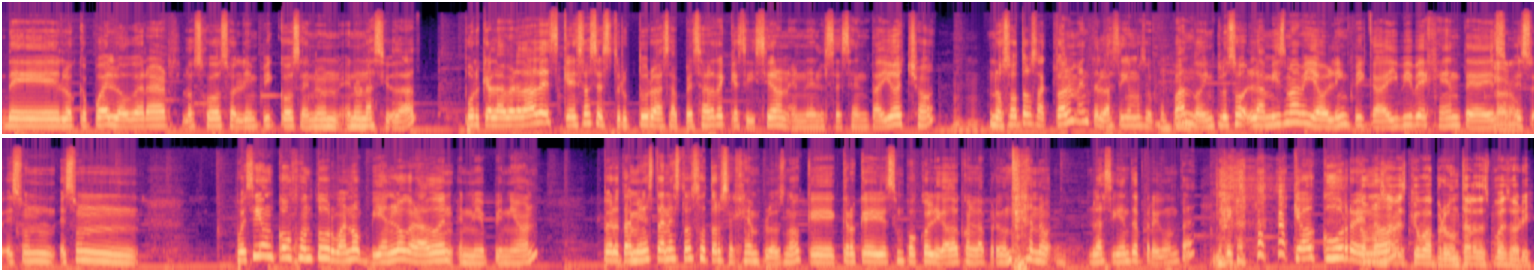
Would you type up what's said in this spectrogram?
de lo que puede lograr los Juegos Olímpicos en, un- en una ciudad. Porque la verdad es que esas estructuras, a pesar de que se hicieron en el 68, Ujú. nosotros actualmente las seguimos ocupando. Incluso la misma Vía Olímpica, ahí vive gente. Es, Claro. es- es un, es un. Pues sí, un conjunto urbano bien logrado, en, en mi opinión. Pero también están estos otros ejemplos, ¿no? Que creo que es un poco ligado con la pregunta, no, la siguiente pregunta. que- ¿Qué ocurre, ¿Cómo no? sabes qué voy a preguntar después, Ori?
